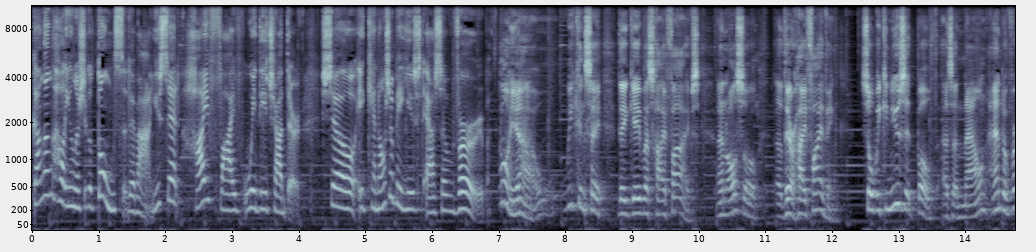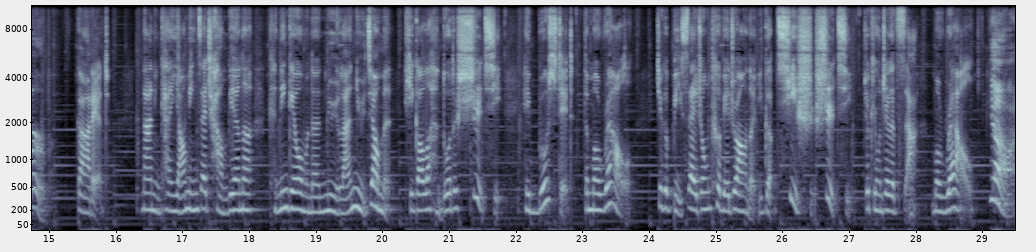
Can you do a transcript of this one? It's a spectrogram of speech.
刚刚 Colin 用的是个动词，对吧？You said high five with each other, so it can also be used as a verb. Oh, yeah. We can say they gave us high fives, and also uh, they're high fiving. So we can use it both as a noun and a verb. Got it. 那你看姚明在场边呢，肯定给我们的女篮女将们提高了很多的士气。He boosted the morale， 这个比赛中特别重要的一个气势、士气，就可以用这个词啊，morale。 Yeah,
